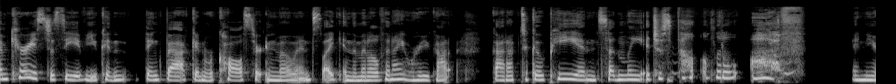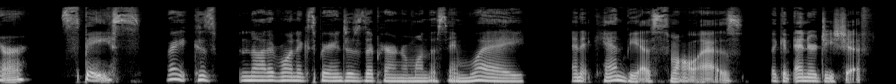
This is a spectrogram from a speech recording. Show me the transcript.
I'm curious to see if you can think back and recall certain moments, like in the middle of the night where you got got up to go pee and suddenly it just felt a little off in your space. Right, because not everyone experiences the paranormal in the same way, and it can be as small as like an energy shift.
